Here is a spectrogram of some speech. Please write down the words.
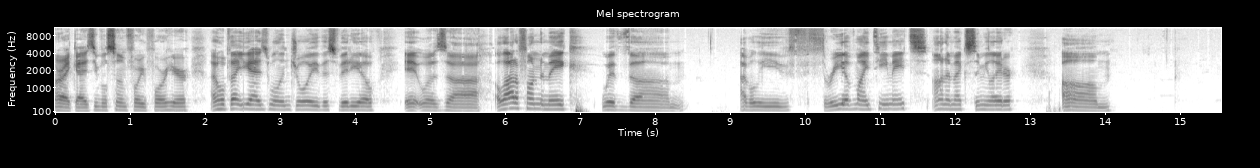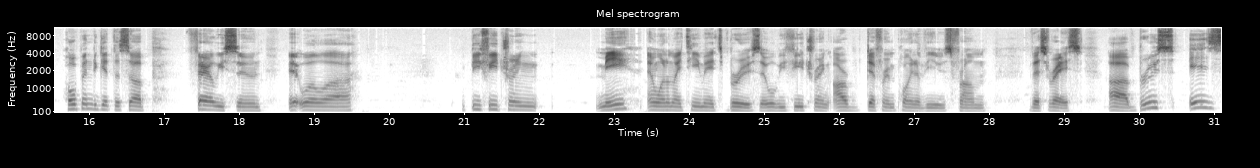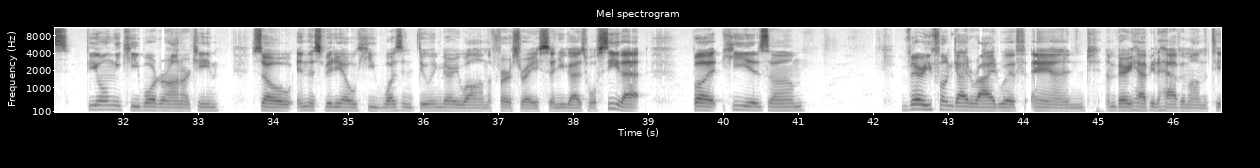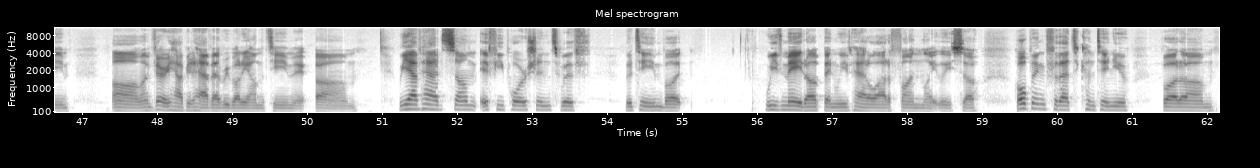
Alright guys, Evil744 here. I hope that you guys will enjoy this video. It was uh, a lot of fun to make with, um, I believe, three of my teammates on MX Simulator. Um, hoping to get this up fairly soon. It will uh, be featuring me and one of my teammates, Bruce. It will be featuring our different point of views from this race. Uh, Bruce is the only keyboarder on our team. So in this video, he wasn't doing very well on the first race, and you guys will see that. But he is um, very fun guy to ride with, and I'm very happy to have him on the team. Um, I'm very happy to have everybody on the team. Um, we have had some iffy portions with the team, but we've made up and we've had a lot of fun lately. So hoping for that to continue. But um,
